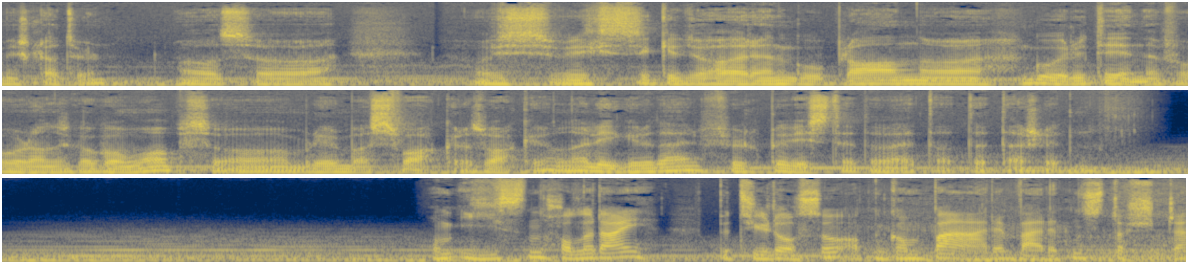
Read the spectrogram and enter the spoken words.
muskulaturen. Og så og hvis, hvis, ikke du har en god plan og gode rutiner for hvordan du skal komme opp, så blir du bare svakere og svakere. Og da ligger du der fullt bevissthet og veit at dette er slutten. Om isen holder deg, betyr det også at den kan bære verdens største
